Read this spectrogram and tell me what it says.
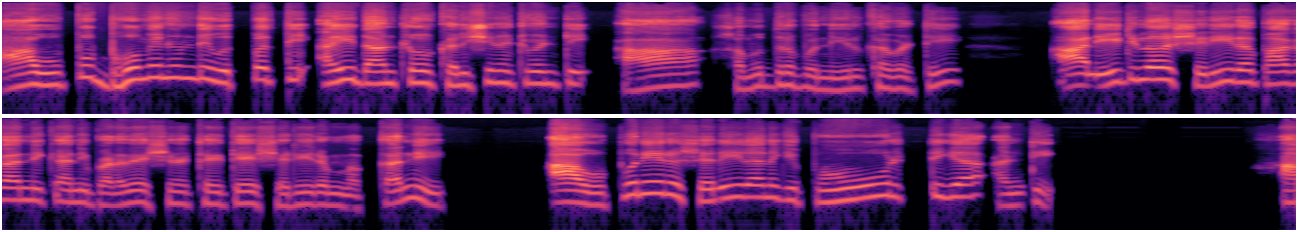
ఆ ఉప్పు భూమి నుండి ఉత్పత్తి అయి దాంట్లో కలిసినటువంటి ఆ సముద్రపు నీరు కాబట్టి ఆ నీటిలో శరీర భాగాన్ని కానీ పడవేసినట్టయితే శరీరం మొత్తాన్ని ఆ ఉప్పు నీరు శరీరానికి పూర్తిగా అంటి. ఆ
